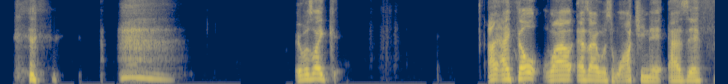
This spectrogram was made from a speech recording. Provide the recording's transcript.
it was like I, I felt while as I was watching it as if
